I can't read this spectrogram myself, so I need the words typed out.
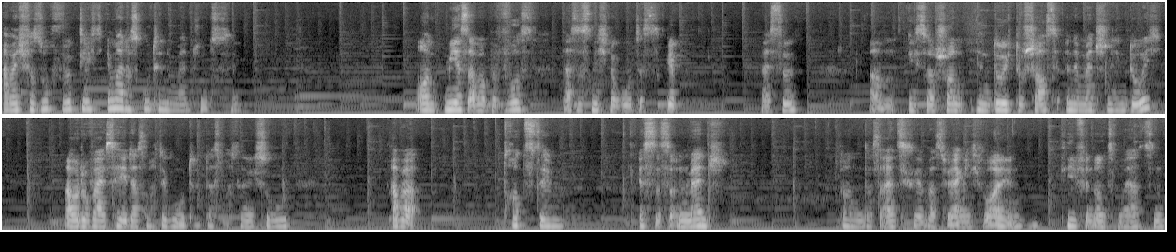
Aber ich versuche wirklich immer das Gute in den Menschen zu sehen. Und mir ist aber bewusst, dass es nicht nur Gutes gibt. Weißt du? Ähm, ich soll schon hindurch, du schaust in den Menschen hindurch, aber du weißt, hey, das macht er gut, das macht er nicht so gut. Aber trotzdem ist es ein Mensch. Und das Einzige, was wir eigentlich wollen, tief in unserem Herzen,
